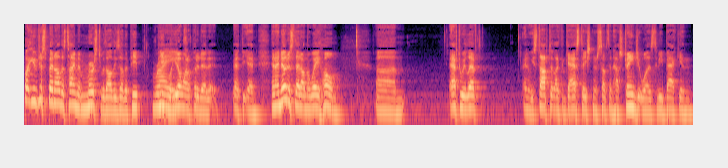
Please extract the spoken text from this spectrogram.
but you've just spent all this time immersed with all these other peop- people. Right. You don't want to put it at at the end. And I noticed that on the way home, um, after we left, and we stopped at like the gas station or something. How strange it was to be back in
